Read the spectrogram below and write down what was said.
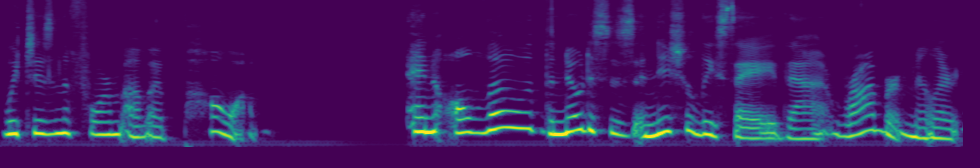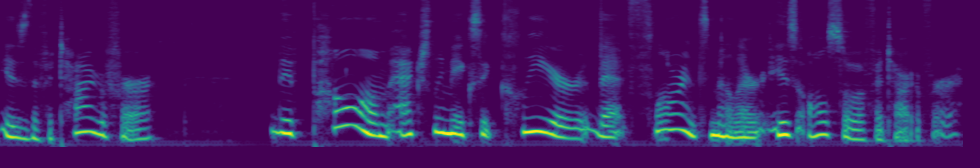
which is in the form of a poem. And although the notices initially say that Robert Miller is the photographer, the poem actually makes it clear that Florence Miller is also a photographer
